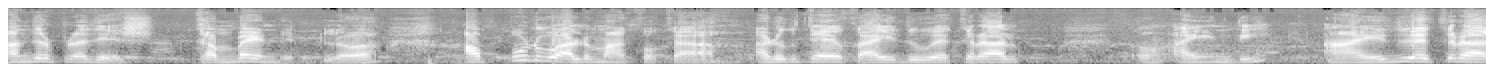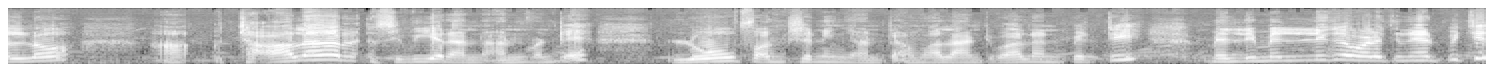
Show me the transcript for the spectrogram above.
ఆంధ్రప్రదేశ్ కంబైన్డ్లో అప్పుడు వాళ్ళు మాకు ఒక అడిగితే ఒక ఐదు ఎకరాలు అయింది. ఆ ఐదు ఎకరాల్లో చాలా సివియర్ అన్న అంటే లో ఫంక్షనింగ్ అంటాం. అలాంటి వాళ్ళని పెట్టి మెల్లిమెల్లిగా వాళ్ళకి నేర్పించి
